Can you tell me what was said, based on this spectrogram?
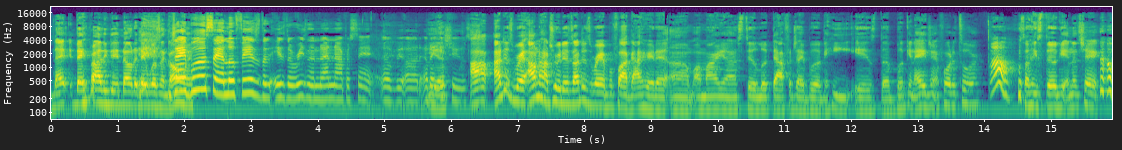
they they probably didn't know that they wasn't going. Jay Boog said Lil Fizz is the, is the reason 99 percent of uh, of their Yeah. issues. I, I just read. I don't know how true it is. I just read before I got here that um Omarion still looked out for Jay Boog, and he is the booking agent for the tour, oh, so he's still getting a check. oh,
